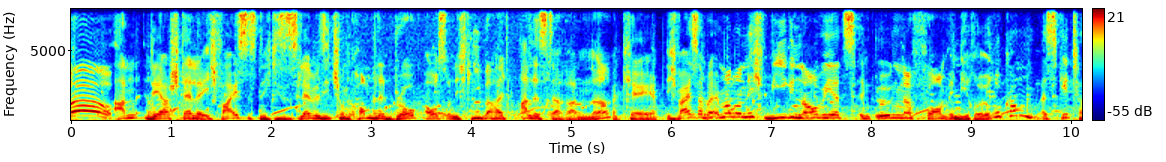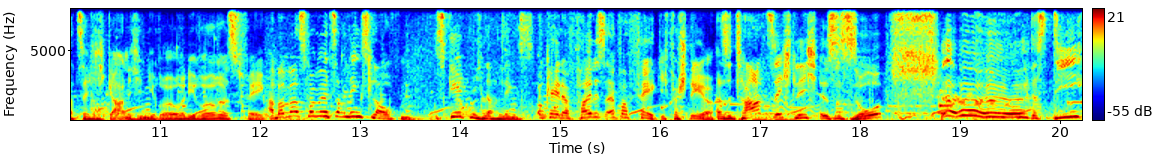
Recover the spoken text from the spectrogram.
An der Stelle, ich weiß es nicht. Dieses Level sieht schon komplett broke aus und ich liebe halt alles daran, ne? Okay. Ich weiß aber immer noch nicht, wie genau wir jetzt in irgendeiner Form in die Röhre kommen. Es geht tatsächlich gar nicht in die Röhre. Die Röhre ist fake. Aber was, wenn wir jetzt nach links laufen? Es geht nicht nach links. Okay, der Pfeil ist einfach fake. Ich verstehe. Also tatsächlich ist es so, dass die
